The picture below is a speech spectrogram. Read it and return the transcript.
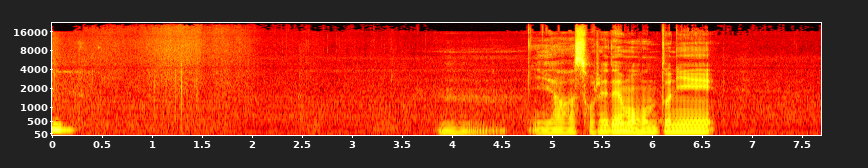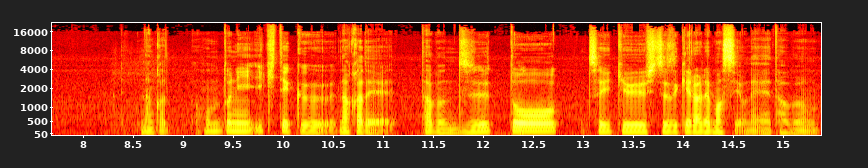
うんうんいやーそれでも本当になんか本当に生きてく中で多分ずっと追求し続けられますよね多分。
